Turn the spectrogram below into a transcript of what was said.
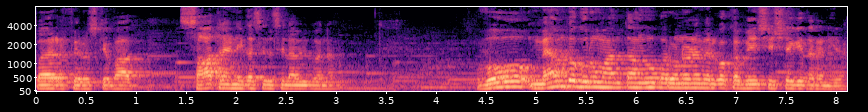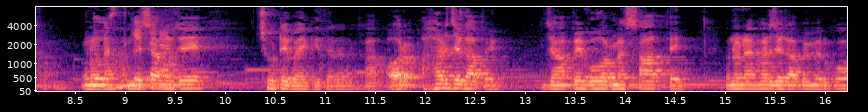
पर फिर उसके बाद साथ रहने का सिलसिला भी बना। वो मैं उनको गुरु मानता हूँ पर उन्होंने मेरे को कभी शिष्य की तरह नहीं रखा। उन्होंने हमेशा मुझे छोटे भाई की तरह रखा। और हर जगह पे जहाँ पे वो और मैं साथ थे उन्होंने हर जगह पे मेरे को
